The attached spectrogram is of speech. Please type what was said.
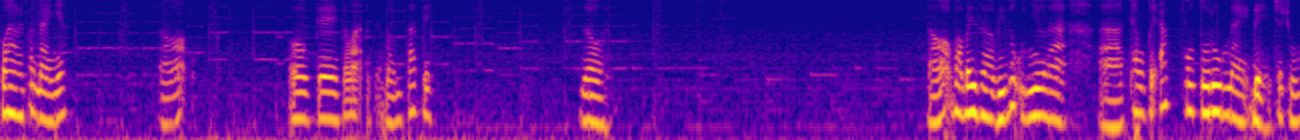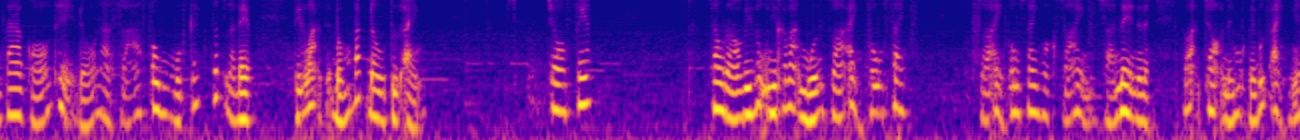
qua cái phần này nhé. Đó. Ok các bạn sẽ bấm tắt đi. Rồi. Đó và bây giờ ví dụ như là à, trong cái app Photoroom này để cho chúng ta có thể đó là xóa phông một cách rất là đẹp thì các bạn sẽ bấm bắt đầu từ ảnh cho phép. Sau đó ví dụ như các bạn muốn xóa ảnh phông xanh xóa ảnh phông xanh hoặc xóa ảnh xóa nền này này các bạn chọn đến một cái bức ảnh nhé.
